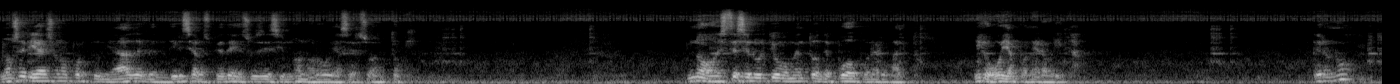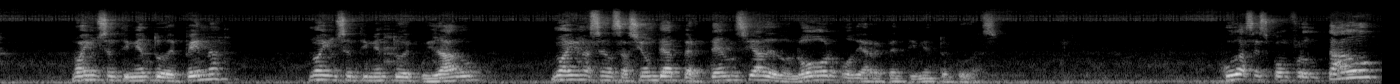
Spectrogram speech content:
¿No sería eso una oportunidad de rendirse a los pies de Jesús y decir, no, no lo voy a hacer, soy toque? No, este es el último momento donde puedo poner un alto. Y lo voy a poner ahorita. Pero no, no hay un sentimiento de pena, no hay un sentimiento de cuidado, no hay una sensación de advertencia, de dolor o de arrepentimiento en Judas. Judas es confrontado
